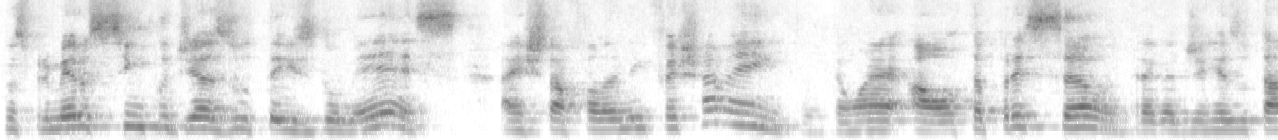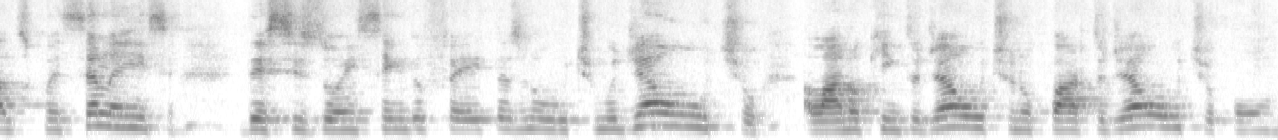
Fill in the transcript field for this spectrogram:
nos primeiros cinco dias úteis do mês, a gente está falando em fechamento. Então, é alta pressão, entrega de resultados com excelência, decisões sendo feitas no último dia útil, lá no quinto dia útil, no quarto dia útil, com,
